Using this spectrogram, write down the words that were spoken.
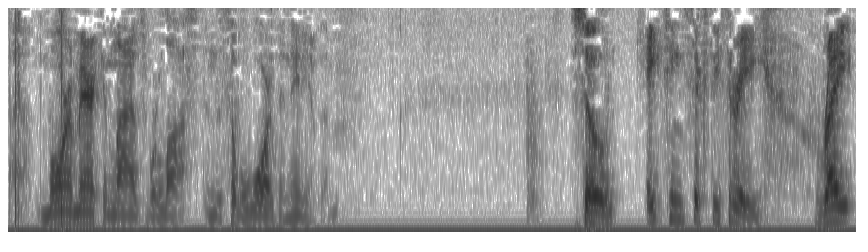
uh, more American lives were lost in the Civil War than any of them. So, 1863, right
